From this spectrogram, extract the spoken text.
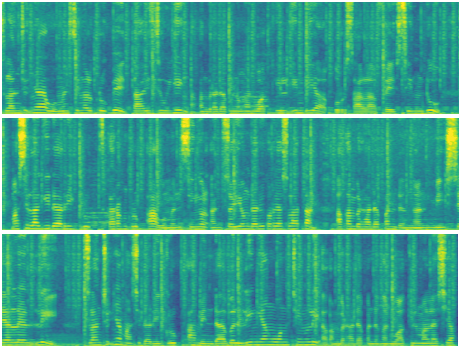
Selanjutnya, Women Single Grup B, Tai Zu Ying akan berhadapan dengan wakil India, Pursala V Sindhu. Masih lagi dari grup sekarang grup A, Women Single An Seong dari Korea Selatan akan berhadapan dengan Michelle Lee. Selanjutnya masih dari grup A Min Double Ling Yang Wang Chin Lee akan berhadapan dengan wakil Malaysia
